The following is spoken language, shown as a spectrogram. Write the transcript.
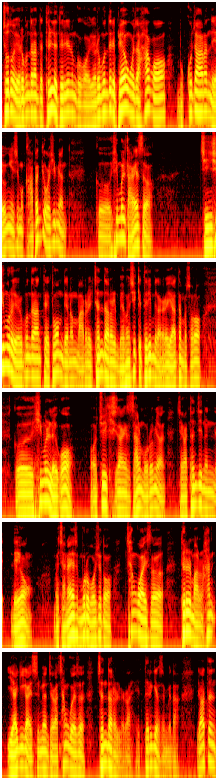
저도 여러분들한테 들려드리는 거고 여러분들이 배우고자 하고 묻고자 하는 내용이 있으면 가볍게 오시면 그 힘을 다해서 진심으로 여러분들한테 도움되는 말을 전달을 매번 시켜 드립니다. 그래 여하튼 뭐 서로 그 힘을 내고 어, 주식시장에서 잘 모르면 제가 던지는 내- 내용 뭐 전화해서 물어보셔도 참고해서 들을 만한 이야기가 있으면 제가 참고해서 전달을 내가 해 드리겠습니다. 여하튼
